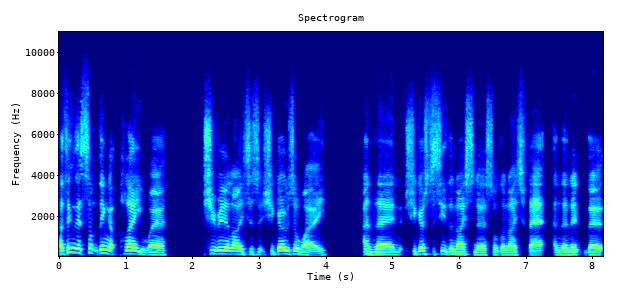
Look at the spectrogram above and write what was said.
I think there's something at play where she realizes that she goes away, and then she goes to see the nice nurse or the nice vet, and then they they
